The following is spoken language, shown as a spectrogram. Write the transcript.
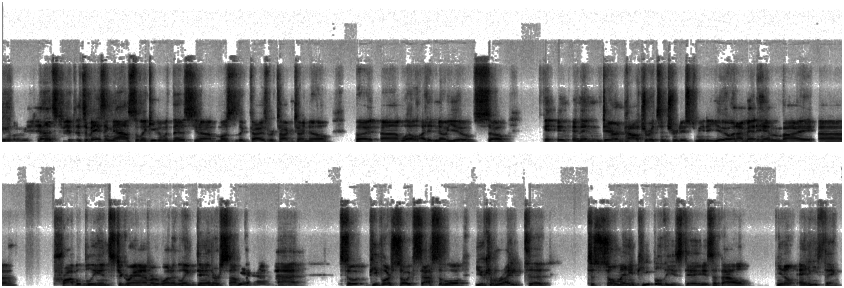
being able to reach yeah it's, it's amazing now so like even with this you know most of the guys we're talking to i know but uh well i didn't know you so it, and then Darren Paltrowitz introduced me to you, and I met him by uh, probably Instagram or one of LinkedIn or something yeah. like that. So people are so accessible. You can write to to so many people these days about you know anything,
